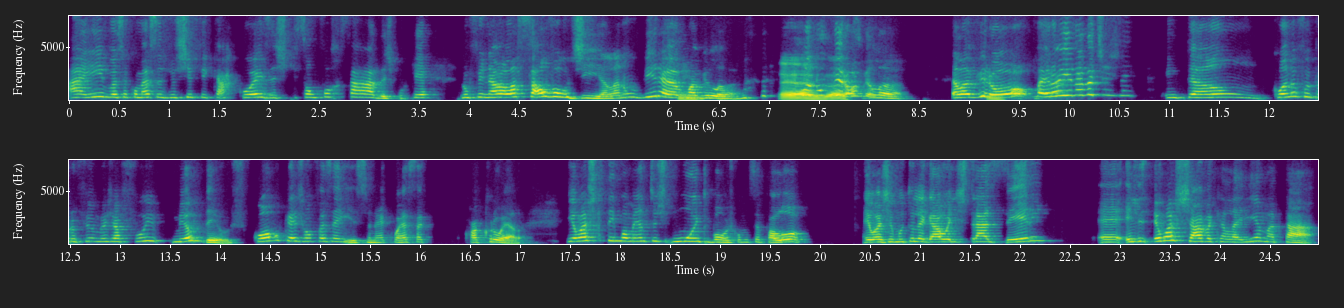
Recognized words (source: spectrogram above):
Aí você começa a justificar coisas que são forçadas, porque no final ela salva o dia, ela não vira Sim. uma vilã. É, Ela não exato. virou vilã. Ela virou uma heroína da Disney. Então, quando eu fui para o filme, eu já fui, meu Deus, como que eles vão fazer isso, né? Com essa, com a Cruella. E eu acho que tem momentos muito bons, como você falou. Eu achei muito legal eles trazerem. é, ele, eu achava que ela ia matar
